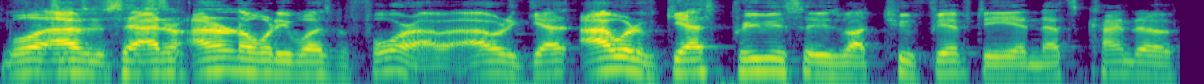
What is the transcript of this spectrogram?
Well, I was gonna say I don't I don't know what he was before. I, I would have guessed I would have guessed previously he was about 250, and that's kind of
